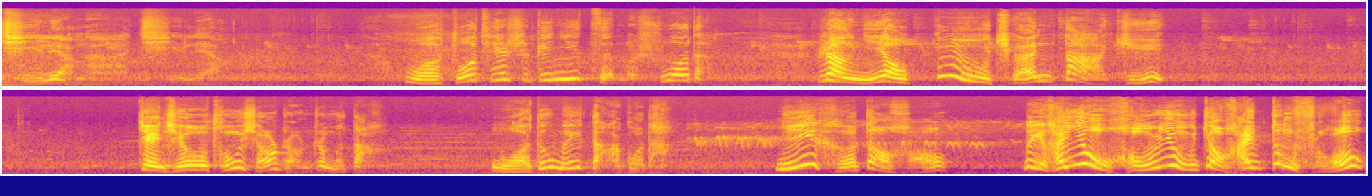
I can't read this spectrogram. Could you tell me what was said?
我说启亮啊，齐亮，我昨天是跟你怎么说的？让你要顾全大局。建秋从小长这么大，我都没打过他，你可倒好，对他又吼又叫，还动手。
